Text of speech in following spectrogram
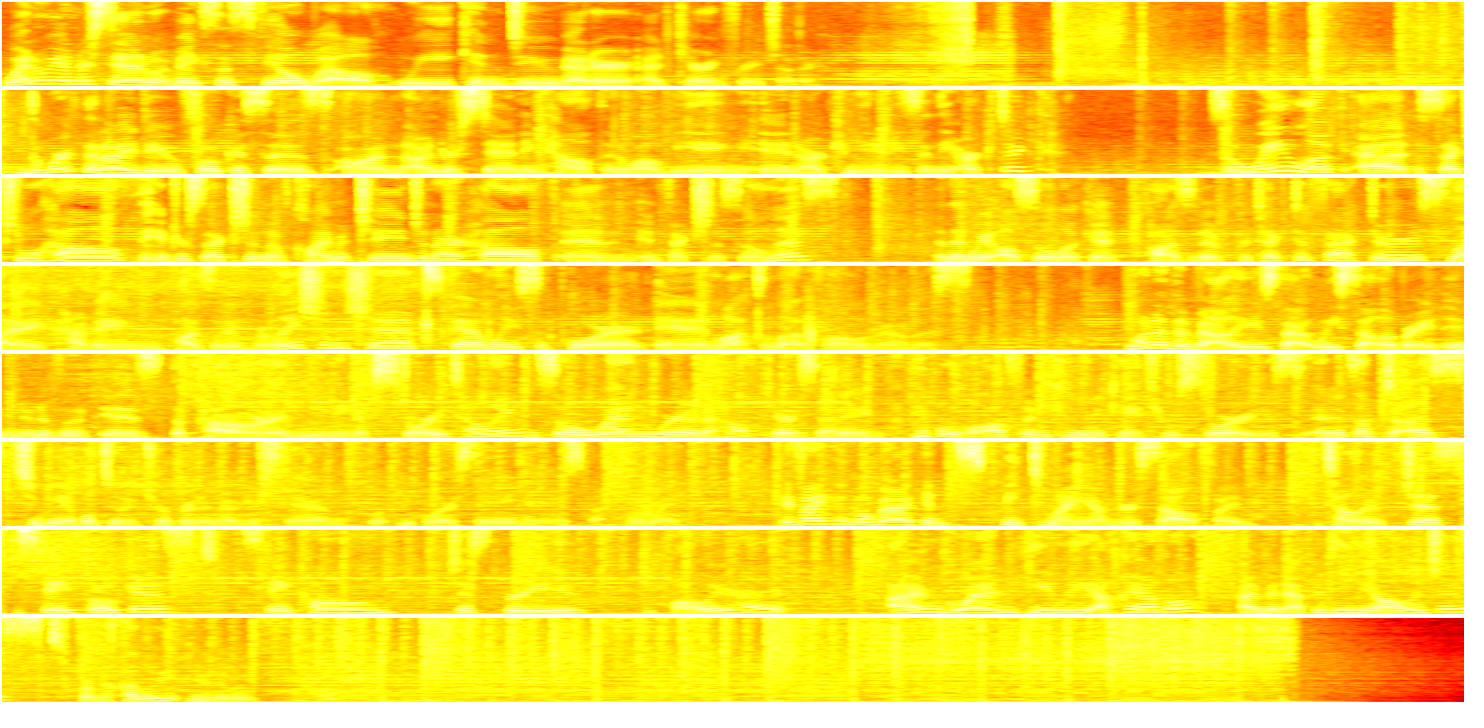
When we understand what makes us feel well, we can do better at caring for each other. The work that I do focuses on understanding health and well-being in our communities in the Arctic. So we look at sexual health, the intersection of climate change in our health and infectious illness. And then we also look at positive protective factors like having positive relationships, family support, and lots of love all around us. One of the values that we celebrate in Nunavut is the power and meaning of storytelling. So when we're in a healthcare setting, people will often communicate through stories, and it's up to us to be able to interpret and understand what people are saying in a respectful way. If I could go back and speak to my younger self, I'd tell her just stay focused, stay calm, just breathe, and follow your heart. I'm Gwen Healey Akearok. I'm an epidemiologist from Iqaluit, Nunavut.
